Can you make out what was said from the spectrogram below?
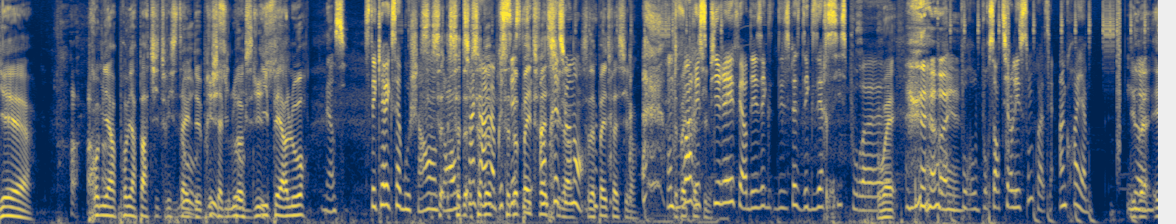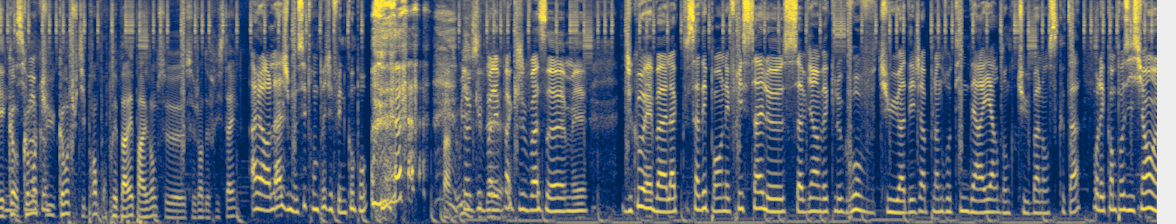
Yeah. première, première partie de freestyle Lourd, de Prisha Beatbox, lourd, hyper lourd. Merci. C'était qu'avec sa bouche. Hein. On, Ça- on ça doit- tient ça quand même doit- à préciser ça doit que pas être c'est facile. hein. impressionnant. Ça doit pas être facile. hein. On doit respirer, faire des, ex- des espèces d'exercices pour, euh, Ouais. ouais. pour, pour sortir les sons. quoi. C'est incroyable. Et, bah, Ouais, et co- comment beaucoup. tu comment tu t'y prends pour préparer par exemple ce, ce genre de freestyle? Alors là, je me suis trompée, j'ai fait une compo. Enfin, oui, Donc il fallait pas que je fasse. euh, mais du coup, ouais, bah, là, ça dépend. Les freestyles, euh, ça vient avec le groove. Tu as déjà plein de routines derrière, donc tu balances ce que tu as. Pour les compositions,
